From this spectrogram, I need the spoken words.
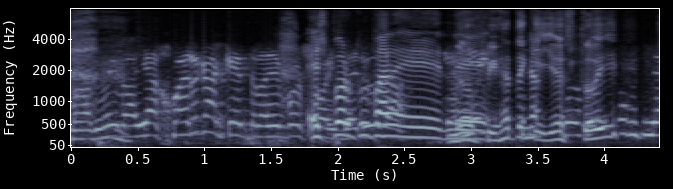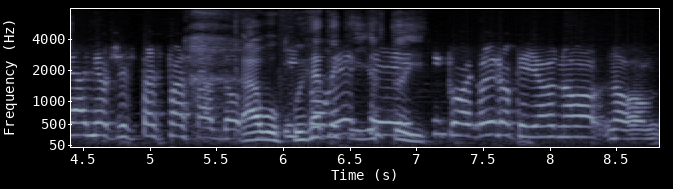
Madre, vaya juerga que traemos Es hoy, por culpa de- No, fíjate que yo ¿Qué estoy... cumpleaños estás pasando? Abu, Y fíjate con que yo este estoy- chico Herrero que yo no, no,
